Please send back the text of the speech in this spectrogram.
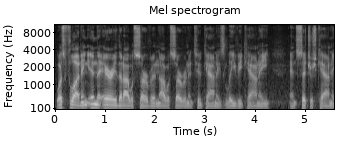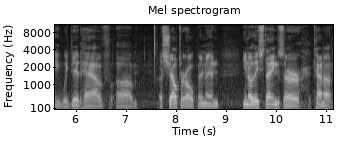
was flooding in the area that I was serving. I was serving in two counties, Levy County and Citrus County. We did have um, a shelter open, and you know these things are kind of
